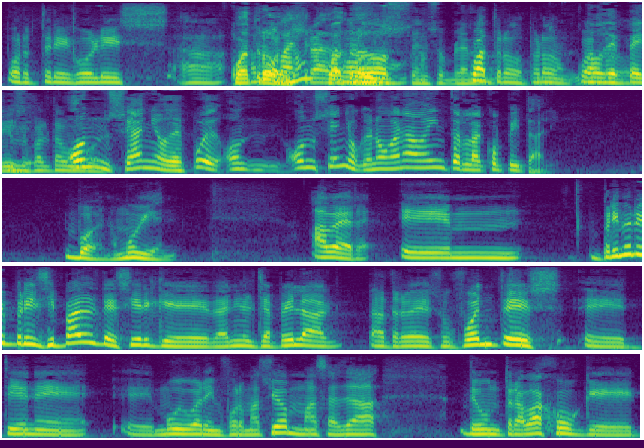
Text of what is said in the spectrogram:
por tres goles a Cuatro a dos. dos, ¿no? Cuatro dos en suplemento. Cuatro dos, perdón. Dos Cuatro de dos, Perisic. sí me faltaba un gol. 11 años después, on- 11 años que no ganaba Inter la Copa Italia. Bueno, muy bien. A ver, eh, primero y principal decir que Daniel Chapela, a través de sus fuentes, eh, tiene eh, muy buena información, más allá de un trabajo que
